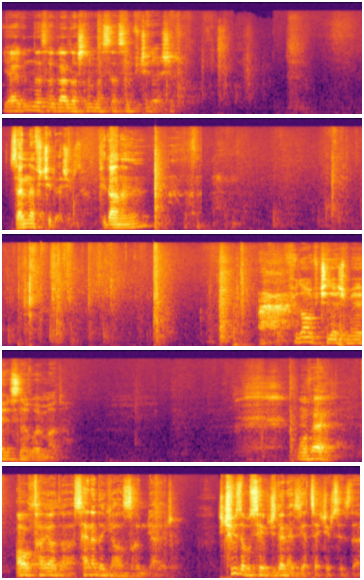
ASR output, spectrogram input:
Yəqin nəsə qardaşının məsələsini fikirləşir. Sən nə fikirləşirsən? Fidanı? Fidan fikirləşməyə heç nə qoymadı. Nofər, Altaya da, sənə də yazığım gəlir. İkiniz də bu sevgidən əziyyət çəkirsiniz də.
